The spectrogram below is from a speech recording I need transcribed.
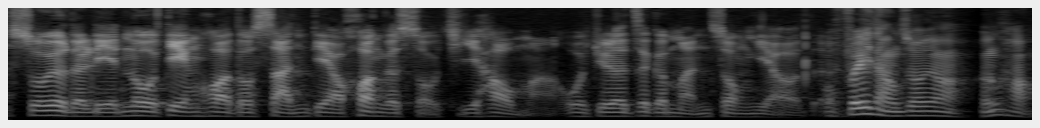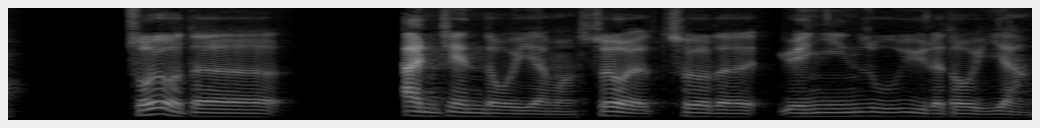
所有的联络电话都删掉，换个手机号码。我觉得这个蛮重要的，非常重要，很好。所有的。案件都一样吗？所有所有的原因入狱的都一样？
